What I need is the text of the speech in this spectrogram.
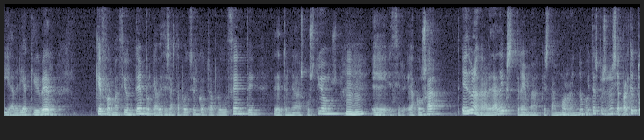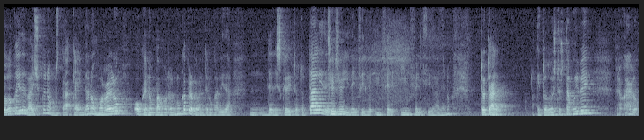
e habría que ver que formación ten, porque a veces hasta pode ser contraproducente de determinadas cuestións. Uh -huh. eh, é dicir, a cousa é dunha gravedade extrema que están morrendo moitas persoas e aparte todo que hai debaixo que non está que aínda non morreron ou que non van morrer nunca pero que van ter unha vida mm, de descrédito total e de, sí, sí. E de infel, infel, infelicidade no? total que todo isto está moi ben pero claro,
